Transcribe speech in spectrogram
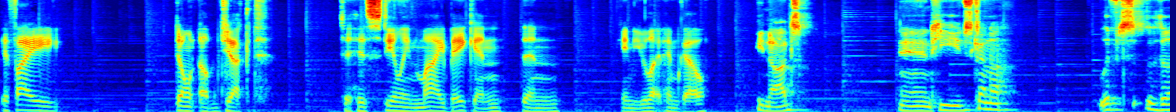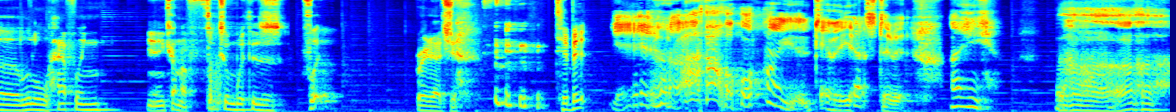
If I don't object to his stealing my bacon, then can you let him go? He nods, and he just kind of lifts the little halfling and he kind of flicks him with his foot right at you. Tibbet, yeah. Oh, Tibbet, yes, Tibbet. I. Uh,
